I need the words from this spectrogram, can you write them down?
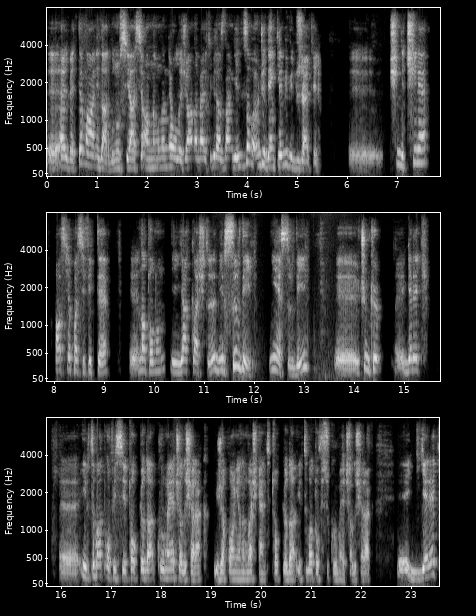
e, elbette manidar. Bunun siyasi anlamının ne olacağına belki birazdan geliriz ama önce denklemi bir düzeltelim. E, şimdi Çin'e Asya Pasifik'te e, NATO'nun yaklaştığı bir sır değil. Niye sır değil? E, çünkü e, gerek e, irtibat ofisi Tokyo'da kurmaya çalışarak, Japonya'nın başkenti Tokyo'da irtibat ofisi kurmaya çalışarak, e, gerek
